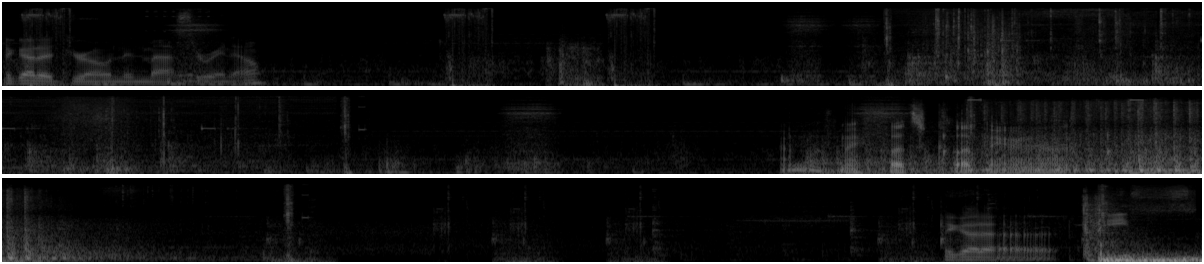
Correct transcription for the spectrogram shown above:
I got a drone in master right now. I don't know if my foot's clipping or not. They got a ace.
